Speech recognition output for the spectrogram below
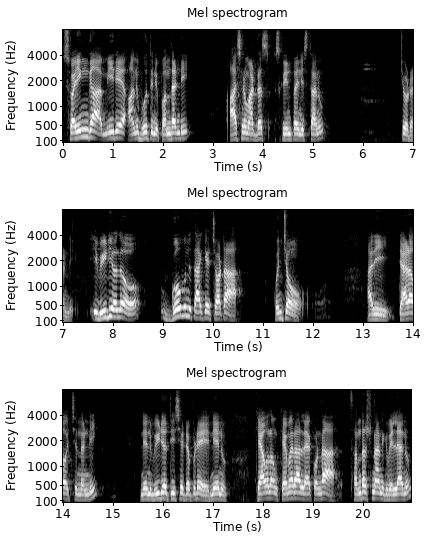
స్వయంగా మీరే అనుభూతిని పొందండి. ఆశ్రమ అడ్రస్ స్క్రీన్ పైన ఇస్తాను. చూడండి. ఈ వీడియోలో గోవుని తాకే చోట కొంచెం అది తేడా వచ్చిందండి. నేను వీడియో తీసేటప్పుడే నేను కేవలం కెమెరా లేకుండా సందర్శనానికి వెళ్ళాను.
